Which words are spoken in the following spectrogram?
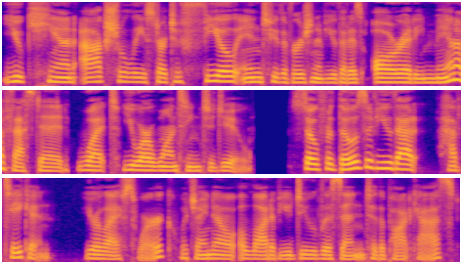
you can actually start to feel into the version of you that has already manifested what you are wanting to do. So, for those of you that have taken your life's work, which I know a lot of you do listen to the podcast,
